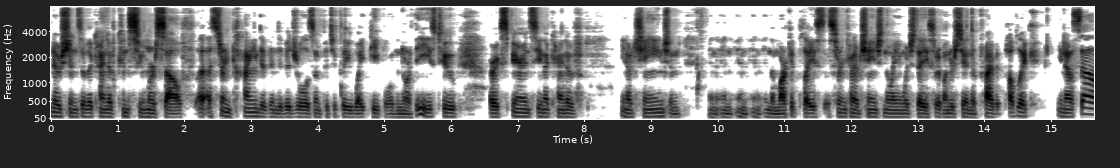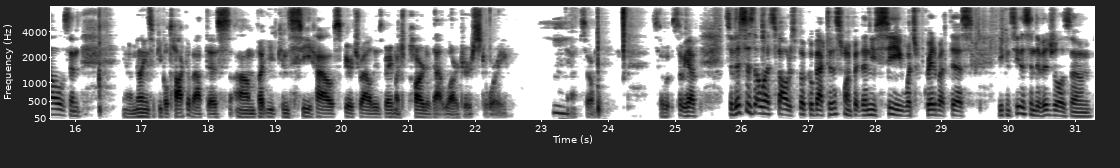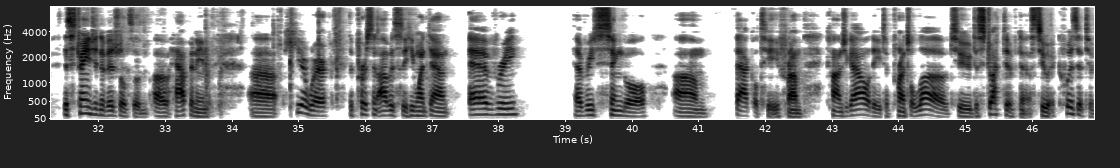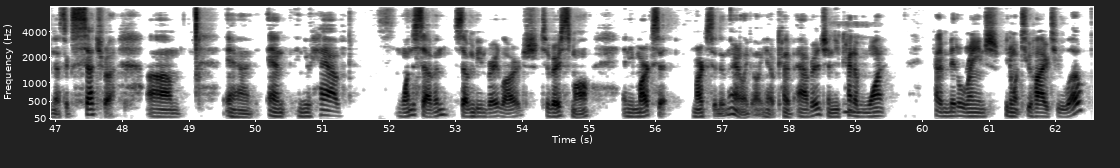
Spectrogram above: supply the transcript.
notions of a kind of consumer self, a, a certain kind of individualism, particularly white people in the Northeast who are experiencing a kind of, you know, change and in, in, in, in the marketplace, a certain kind of change in the way in which they sort of understand their private public, you know, selves. And, you know, millions of people talk about this, um, but you can see how spirituality is very much part of that larger story. Mm. Yeah. So, so, so we have, so this is O.S. Fowler's book. Go back to this one, but then you see what's great about this. You can see this individualism, this strange individualism uh, happening uh, here, where the person obviously he went down every every single um, faculty from conjugality to parental love to destructiveness to acquisitiveness etc um, and, and and you have one to seven seven being very large to very small and he marks it marks it in there like oh you have kind of average and you kind mm-hmm. of want kind of middle range you don't want too high or too low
